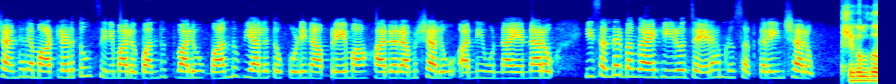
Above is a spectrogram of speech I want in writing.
చందన మాట్లాడుతూ సినిమాలు బంధుత్వాలు బాంధవ్యాలతో కూడిన ప్రేమ హర్రర్ అంశాలు అన్నీ ఉన్నాయన్నారు. ఈ సందర్భంగా హీరో జయరాంను సత్కరించారు. ప్రేక్షకులతో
